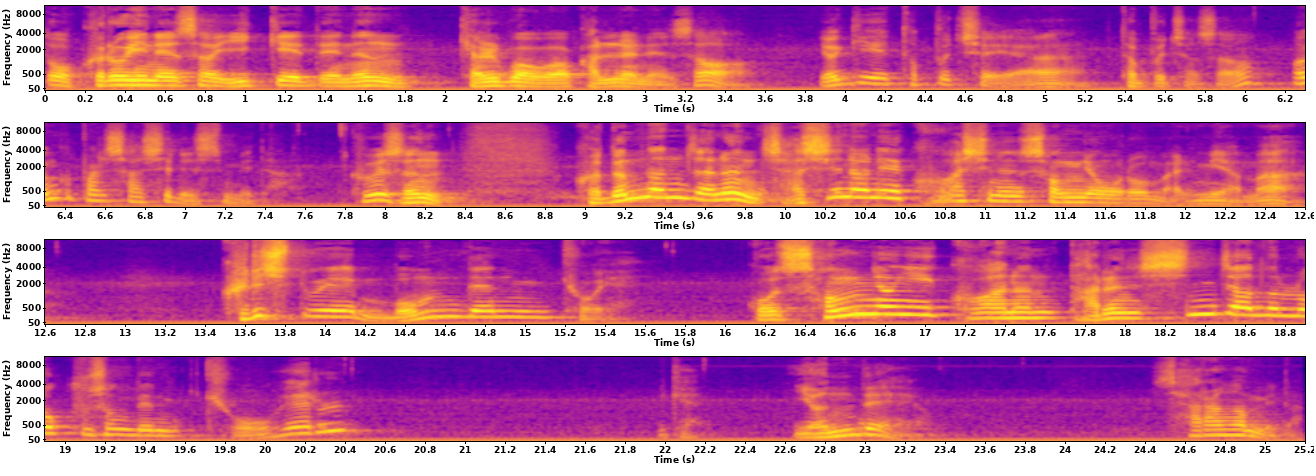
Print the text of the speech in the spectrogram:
또 그로 인해서 있게 되는 결과와 관련해서 여기에 덧붙여야 덧붙여서 언급할 사실이 있습니다. 그것은 거듭난 자는 자신 안에 거하시는 성령으로 말미암아 그리스도의 몸된 교회, 그 성령이 거하는 다른 신자들로 구성된 교회를 이렇게 연대해요. 사랑합니다.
